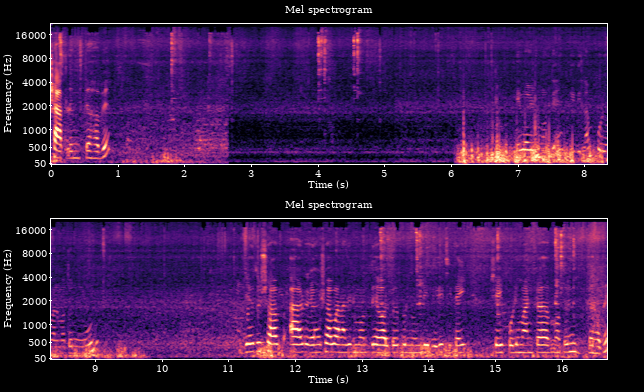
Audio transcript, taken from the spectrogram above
সাঁতলে নিতে হবে। এবার এর মধ্যে দিয়ে দিলাম পরিমাণ মতো নুন। যেহেতু সব আর সব আনাজের মধ্যে অল্প অল্প নুন দিয়ে দিয়েছি তাই সেই পরিমাণটা মতন দিতে হবে।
